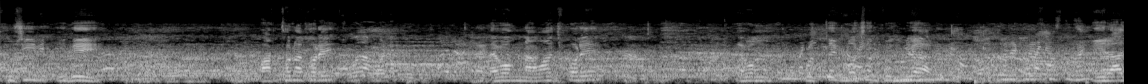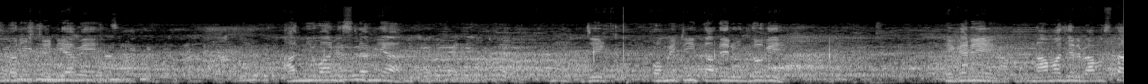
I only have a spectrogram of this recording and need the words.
খুশির ঈদে প্রার্থনা করে এবং নামাজ পড়ে এবং প্রত্যেক বছর কুচবিহার এই রাজবাড়ি স্টেডিয়ামে আঞ্জুমান ইসলামিয়া, যে কমিটি তাদের উদ্যোগে এখানে নামাজের ব্যবস্থা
